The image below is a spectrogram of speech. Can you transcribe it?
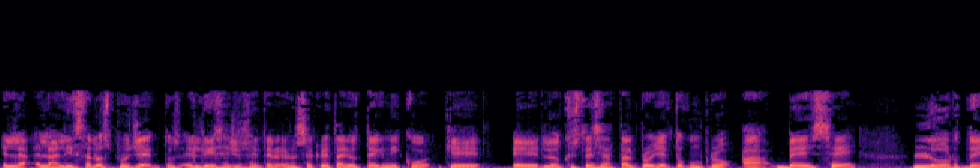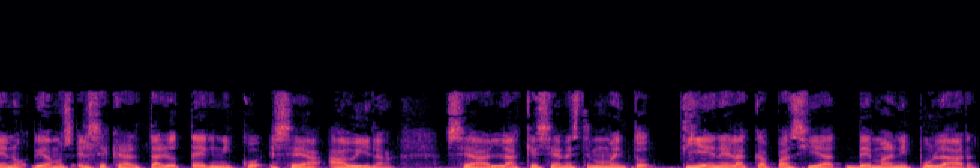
la, lista de los proyectos. Él dice, yo soy un secretario técnico que eh, lo que usted decía, tal proyecto compró A, B, C, lo ordeno. Digamos, el secretario técnico, sea Ávila, sea la que sea en este momento, tiene la capacidad de manipular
